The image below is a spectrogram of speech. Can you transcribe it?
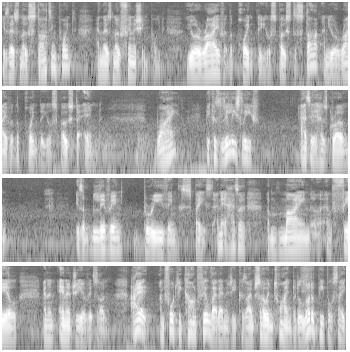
is there's no starting point and there's no finishing point. You arrive at the point that you're supposed to start and you arrive at the point that you're supposed to end. Why? Because Liliesleaf as it has grown, is a living, breathing space. And it has a, a mind and feel and an energy of its own. I unfortunately can't feel that energy because I'm so entwined, but a lot of people say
